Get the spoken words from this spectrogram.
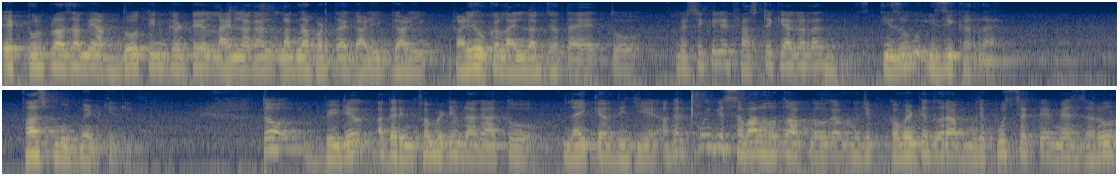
एक टूल प्लाजा में आप दो तीन घंटे लाइन लगा, लगना पड़ता है, गाड़ी गाड़ी, गाड़ियों का लाइन लग जाता है। तो बेसिकली फास्टैग क्या कर रहा है? चीज़ों को ईजी कर रहा है। फास्ट मूवमेंट के लिए। तो वीडियो अगर इन्फॉर्मेटिव लगा तो लाइक कर दीजिए। अगर कोई भी सवाल हो तो आप लोग मुझे कमेंट के द्वारा आप मुझे पूछ सकते हैं। मैं ज़रूर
